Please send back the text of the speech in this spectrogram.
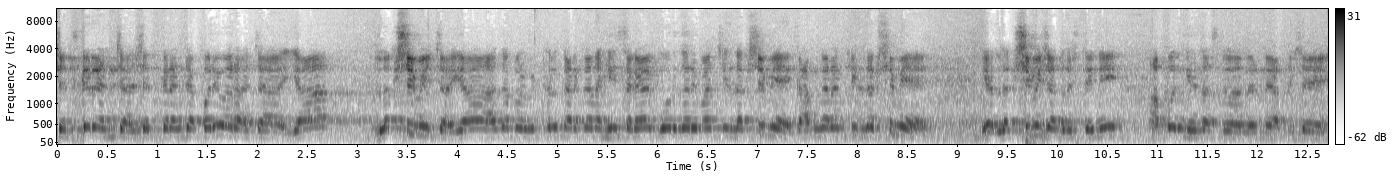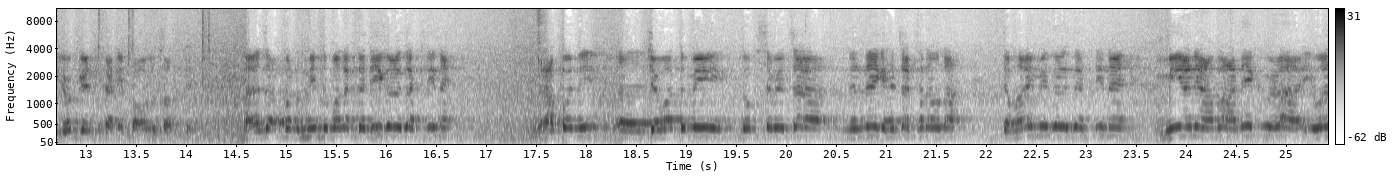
शेतकऱ्यांच्या शेतकऱ्यांच्या परिवाराच्या या लक्ष्मीच्या या आज आपण विठ्ठल कारखाना ही सगळ्या गोरगरिबांची लक्ष्मी आहे कामगारांची लक्ष्मी आहे या लक्ष्मीच्या दृष्टीने आपण घेत असलेला निर्णय अतिशय योग्य ठिकाणी पाऊल उचलते आज आपण मी तुम्हाला कधीही गळ घातली नाही. आपण जेव्हा तुम्ही लोकसभेचा निर्णय घ्यायचा ठरवला तेव्हाही मी गळ घातली नाही. मी आणि आबा अनेक वेळा इवन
